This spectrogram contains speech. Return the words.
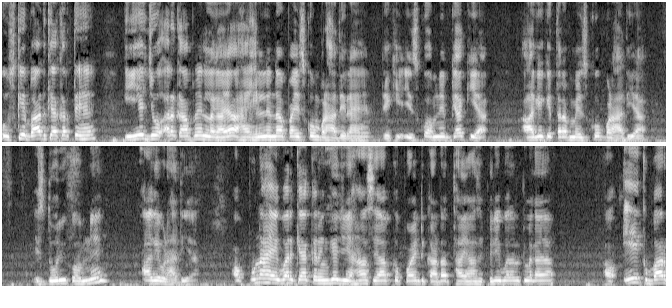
उसके बाद क्या करते हैं कि ये जो अर्क आपने लगाया है, हिलने ना पाए, इसको हम बढ़ा दे रहे हैं। देखिए, इसको हमने क्या किया? आगे की तरफ़ में इसको बढ़ा दिया। इस दूरी को हमने आगे बढ़ा दिया। और पुनः एक बार क्या करेंगे, जो यहाँ से आपका पॉइंट काटा था, यहाँ से फिर एक बार अर्क लगाया। और एक बार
